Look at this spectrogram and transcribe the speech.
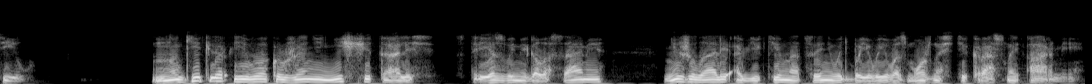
сил. Но Гитлер и его окружение не считались с трезвыми голосами, не желали объективно оценивать боевые возможности Красной Армии.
